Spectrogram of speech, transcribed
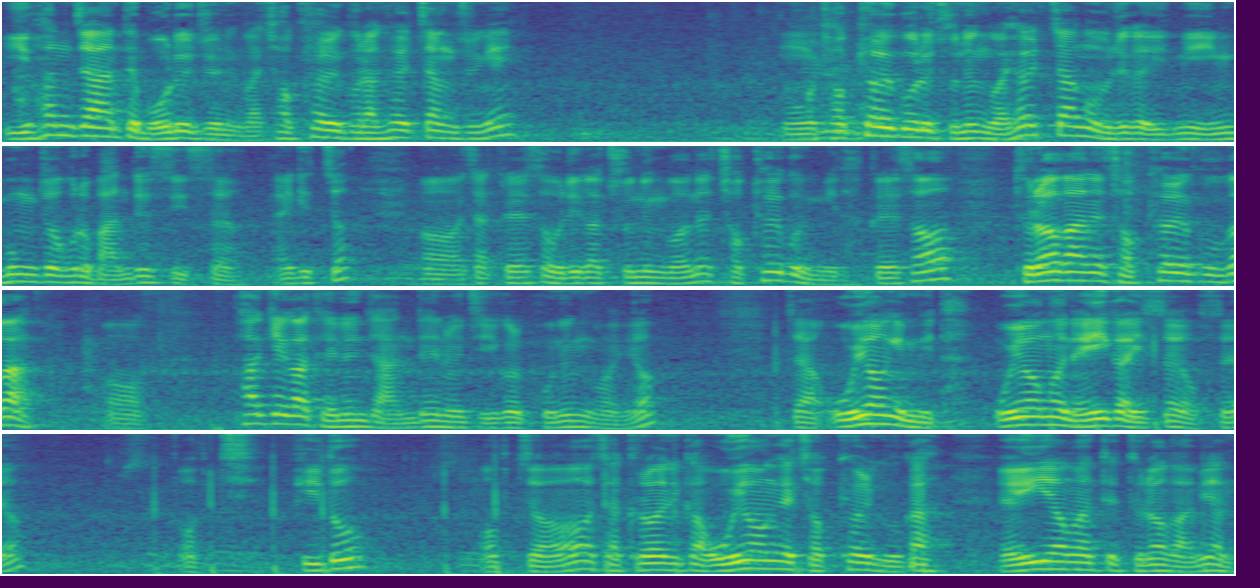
이 환자한테 뭐를 주는 거야? 적혈구랑 혈장 중에? 어, 적혈구를 주는 거야. 혈장은 우리가 이미 인공적으로 만들 수 있어요. 알겠죠? 어, 자, 그래서 우리가 주는 거는 적혈구입니다. 그래서 들어가는 적혈구가, 어, 파괴가 되는지 안 되는지 이걸 보는 거예요. 자, O형입니다. O형은 A가 있어요? 없어요? 없지. B도 없죠. 자, 그러니까 O형의 적혈구가 A형한테 들어가면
